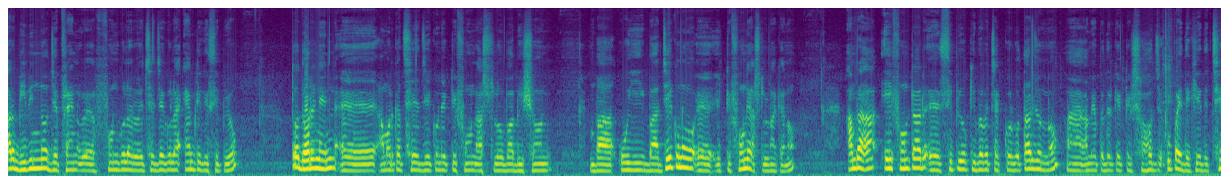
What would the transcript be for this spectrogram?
আরও বিভিন্ন যে ফ্রেন্ড ফোনগুলো রয়েছে, যেগুলো এমটিকে সিপিও তো ধরে নিন আমার কাছে যে কোনো একটি ফোন আসলো বা ভীষণ বা উই বা যে কোনো একটি ফোনে আসলো না কেন, আমরা এই ফোনটার সিপিও কীভাবে চেক করব তার জন্য আমি আপনাদেরকে একটি সহজ উপায় দেখিয়ে দিচ্ছি।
